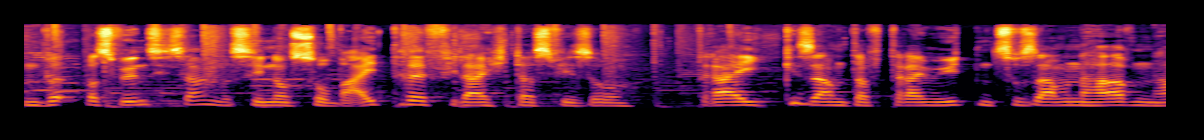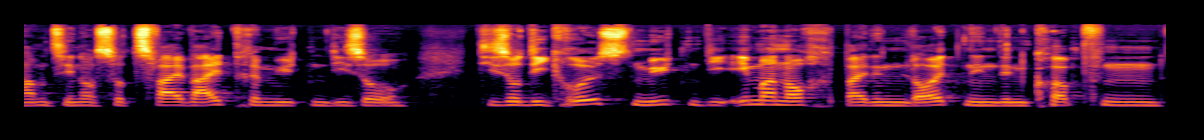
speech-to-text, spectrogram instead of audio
Und was würden Sie sagen? Was sind noch so weitere, vielleicht, dass wir so drei gesamt auf drei Mythen zusammen haben, haben Sie noch so zwei weitere Mythen, die so, die so die größten Mythen, die immer noch bei den Leuten in den Köpfen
